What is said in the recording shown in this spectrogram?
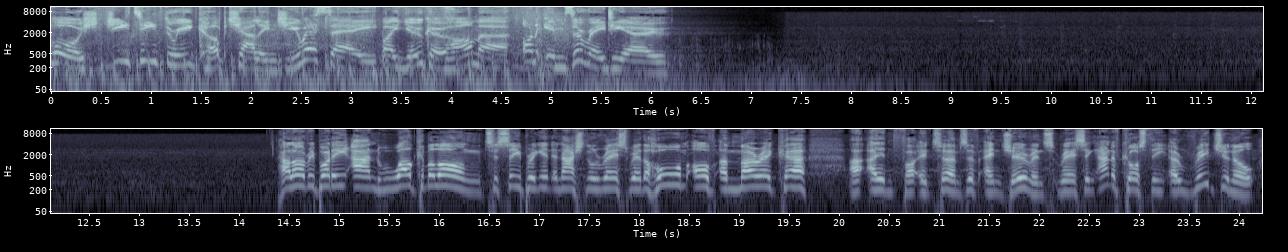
Porsche GT3 Cup Challenge USA by Yokohama on IMSA Radio. Hello, everybody, and welcome along to Sebring International Raceway, the home of America uh, in, in, terms of endurance racing, and of course the original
